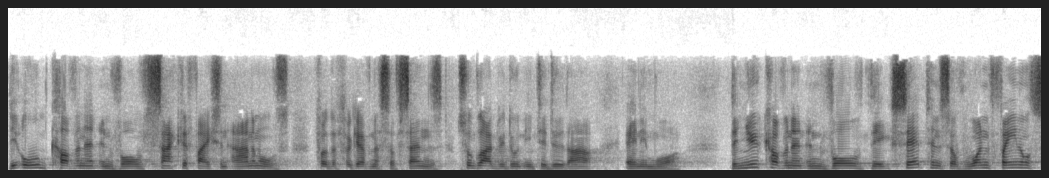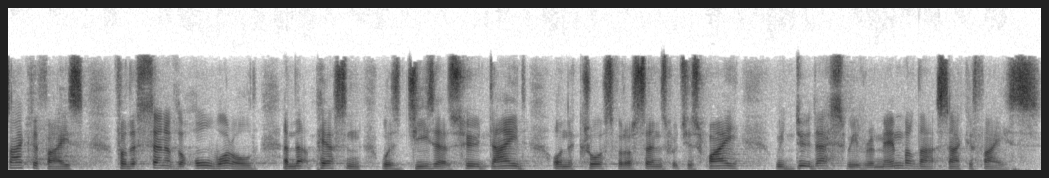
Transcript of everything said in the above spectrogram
The old covenant involved sacrificing animals for the forgiveness of sins. So glad we don't need to do that anymore. The new covenant involved the acceptance of one final sacrifice for the sin of the whole world, and that person was Jesus, who died on the cross for our sins, which is why we do this. We remember that sacrifice.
